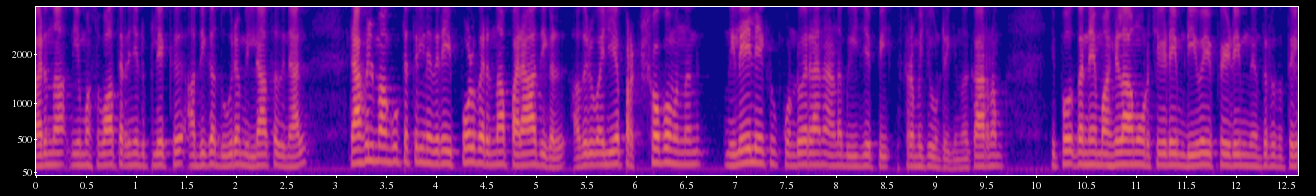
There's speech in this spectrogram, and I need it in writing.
വരുന്ന നിയമസഭാ തെരഞ്ഞെടുപ്പിലേക്ക് അധിക ദൂരമില്ലാത്തതിനാൽ രാഹുൽ മാങ്കൂട്ടത്തിനെതിരെ ഇപ്പോൾ വരുന്ന പരാതികൾ അതൊരു വലിയ പ്രക്ഷോഭം എന്ന നിലയിലേക്ക് കൊണ്ടുവരാനാണ് ബി ജെ പി ശ്രമിച്ചുകൊണ്ടിരിക്കുന്നത്. കാരണം ഇപ്പോൾ തന്നെ മഹിളാ മോർച്ചയുടെയും ഡിവൈഎഫ്ഐയുടെയും നേതൃത്വത്തിൽ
